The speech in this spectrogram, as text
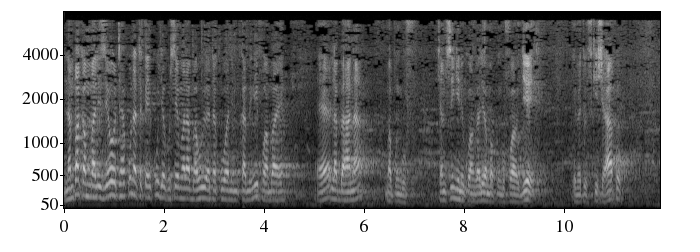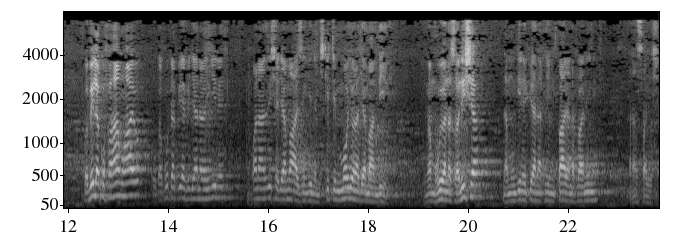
Na mpaka mmalize yote hakuna atakayekuja kusema labda huyu atakuwa ni mkamilifu ambaye eh, labda hana mapungufu. Cha msingi ni kuangalia mapungufu hayo. Je imetufikisha hapo kwa bila kufahamu hayo ukakuta pia vijana wengine wanaanzisha jamaa zingine. Msikiti mmoja na jamaa mbili. Imamu huyo anaswalisha na mwingine pia anakimu pale anafanya nini? Anaswalisha.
